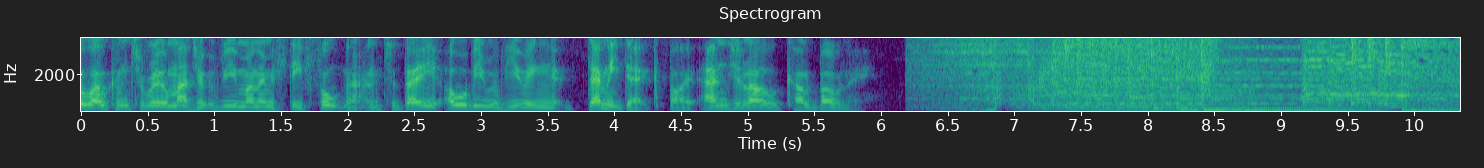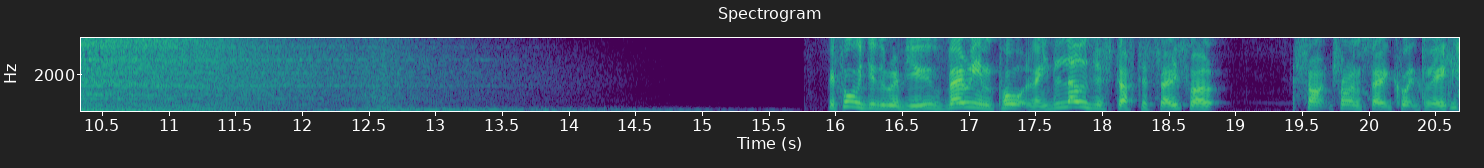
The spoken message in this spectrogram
welcome to Real Magic Review. My name is Steve Faulkner, and today I will be reviewing Demi-Deck by Angelo Carbone. Before we do the review, very importantly, loads of stuff to say, so I'll try and say it quickly.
